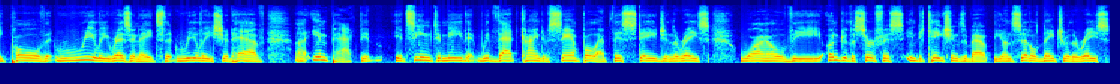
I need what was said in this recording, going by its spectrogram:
a poll that really resonates, that really should have uh, impact. It it seemed to me that with that kind of sample at this stage in the race, while the under the surface indications about the unsettled nature of the race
